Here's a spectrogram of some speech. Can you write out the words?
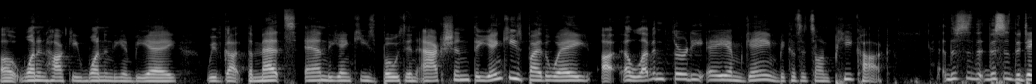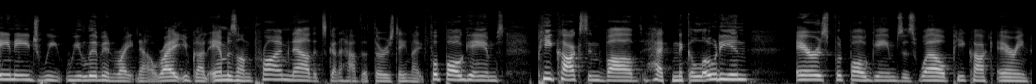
Uh, one in hockey, one in the NBA. We've got the Mets and the Yankees both in action. The Yankees, by the way, uh, 11:30 a.m. game because it's on Peacock this is the, this is the day and age we we live in right now, right? You've got Amazon Prime now that's going to have the Thursday night football games. Peacock's involved. Heck, Nickelodeon airs football games as well. Peacock airing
